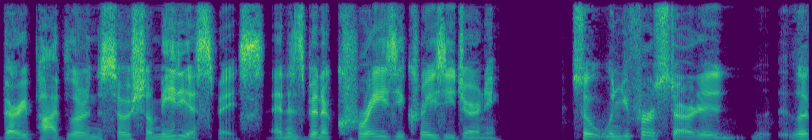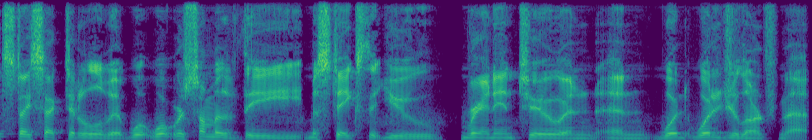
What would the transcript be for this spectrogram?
very popular in the social media space. And it's been a crazy, crazy journey. So when you first started, let's dissect it a little bit. What, what were some of the mistakes that you ran into and, and what, what did you learn from that?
